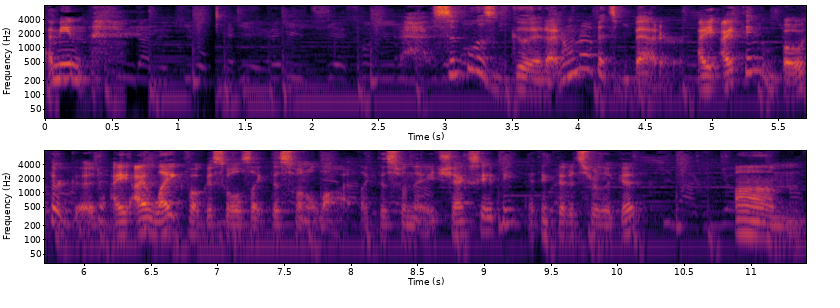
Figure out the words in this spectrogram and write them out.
I mean, simple is good. I don't know if it's better. I, I think both are good. I, I like focus goals like this one a lot. Like this one that HJax gave me. I think that it's really good. Um,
